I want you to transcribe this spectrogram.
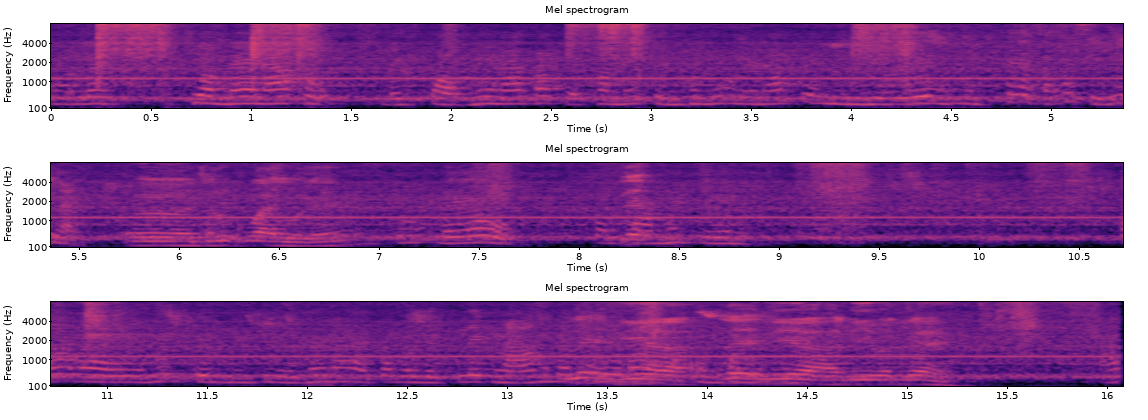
ตัวเล็กเชื่อมได้นะตัวเล็กกล่องนี่นะถ้าเกิดทำไม่เป็นทะลุเลยนะแค่มีเดียวเองมันแค่สังกะสีน่ะเออทะลุไวอยู่เลยเร็วต้องทำให้เป็นถ้าเราไม่เป็นจริงๆไม่ได้ต้องมาเล็กเล็กน้ำก็เล่นเนี่ยต้องเล่นเนี่ยอันนี้มันเลยฮะ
